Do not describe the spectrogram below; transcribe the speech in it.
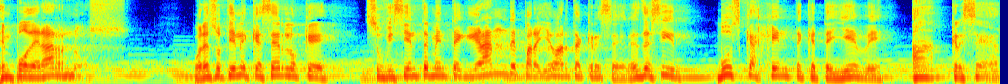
empoderarnos. Por eso tiene que ser lo que suficientemente grande para llevarte a crecer. Es decir, busca gente que te lleve a crecer.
